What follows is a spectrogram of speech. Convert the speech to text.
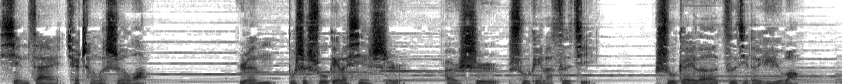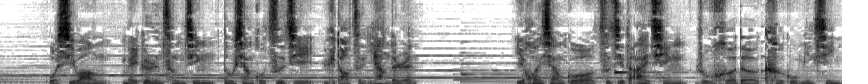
现在却成了奢望。人不是输给了现实，而是输给了自己，输给了自己的欲望。我希望每个人曾经都想过自己遇到怎样的人。也幻想过自己的爱情如何的刻骨铭心，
